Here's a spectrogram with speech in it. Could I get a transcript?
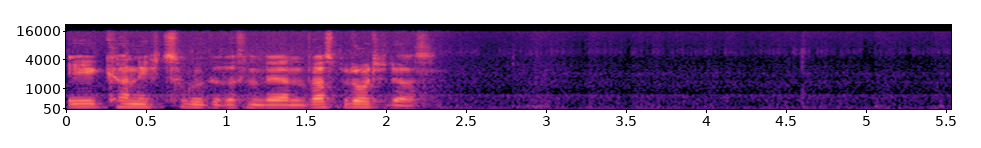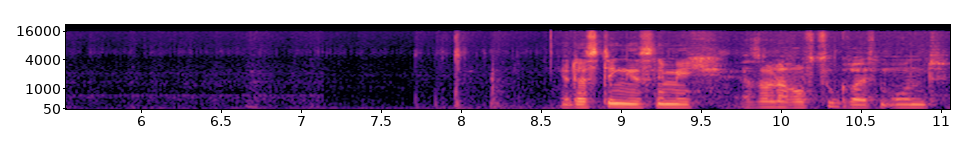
E kann nicht zugegriffen werden. Was bedeutet das? Ja, das Ding ist nämlich, er soll darauf zugreifen und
